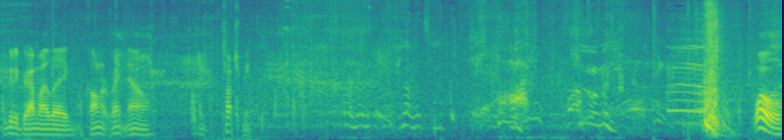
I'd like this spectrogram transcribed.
You're gonna grab my leg. I'm calling it right now. Don't touch me. Whoa.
